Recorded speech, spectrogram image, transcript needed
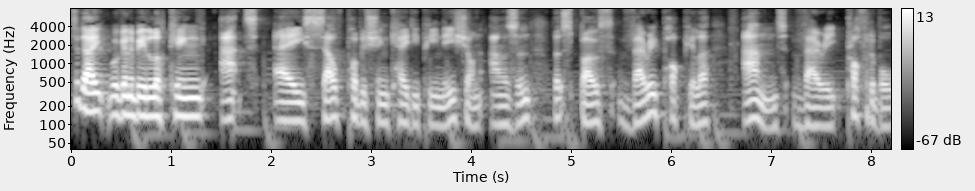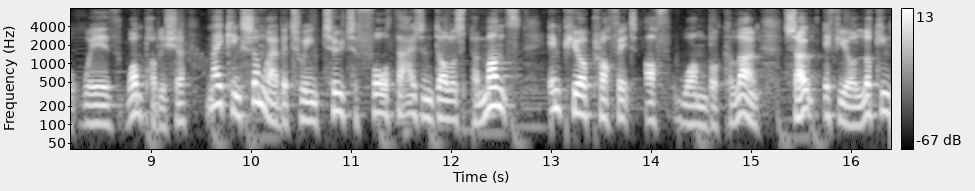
Today, we're going to be looking at a self publishing KDP niche on Amazon that's both very popular and very profitable with one publisher making somewhere between two to four thousand dollars per month in pure profit off one book alone. So if you're looking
